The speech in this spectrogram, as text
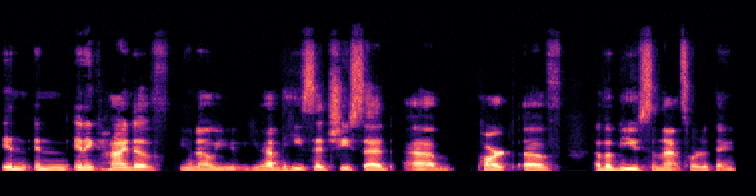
in in any kind of you know you you have the he said she said um, part of of abuse and that sort of thing.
